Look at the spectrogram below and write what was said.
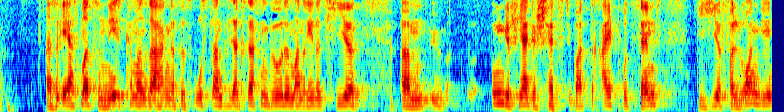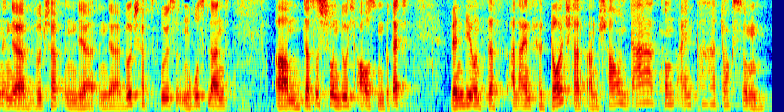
also erstmal zunächst kann man sagen, dass es Russland wieder treffen würde. Man redet hier ähm, über, ungefähr geschätzt über drei Prozent, die hier verloren gehen in der, Wirtschaft, in der, in der Wirtschaftsgröße in Russland. Ähm, das ist schon durchaus ein Brett. Wenn wir uns das allein für Deutschland anschauen, da kommt ein Paradoxum,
